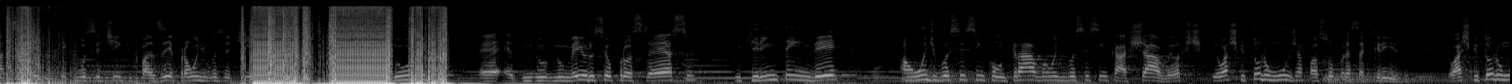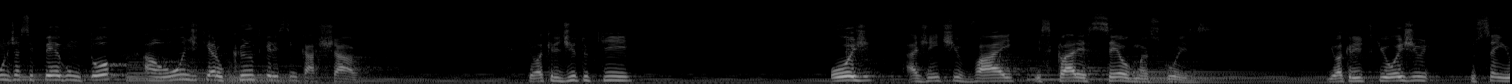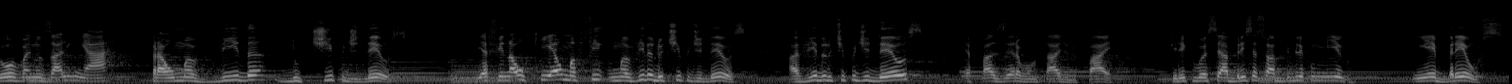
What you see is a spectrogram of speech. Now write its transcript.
você tinha que fazer, para onde você tinha que dúvida é, é, no, no meio do seu processo e queria entender aonde você se encontrava, onde você se encaixava. Eu acho, eu acho que todo mundo já passou por essa crise. Eu acho que todo mundo já se perguntou aonde que era o canto que ele se encaixava. Então eu acredito que hoje a gente vai esclarecer algumas coisas. E eu acredito que hoje o Senhor vai nos alinhar para uma vida do tipo de Deus. E afinal, o que é uma, uma vida do tipo de Deus? A vida do tipo de Deus é fazer a vontade do Pai. Eu queria que você abrisse a sua Bíblia comigo, em Hebreus.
